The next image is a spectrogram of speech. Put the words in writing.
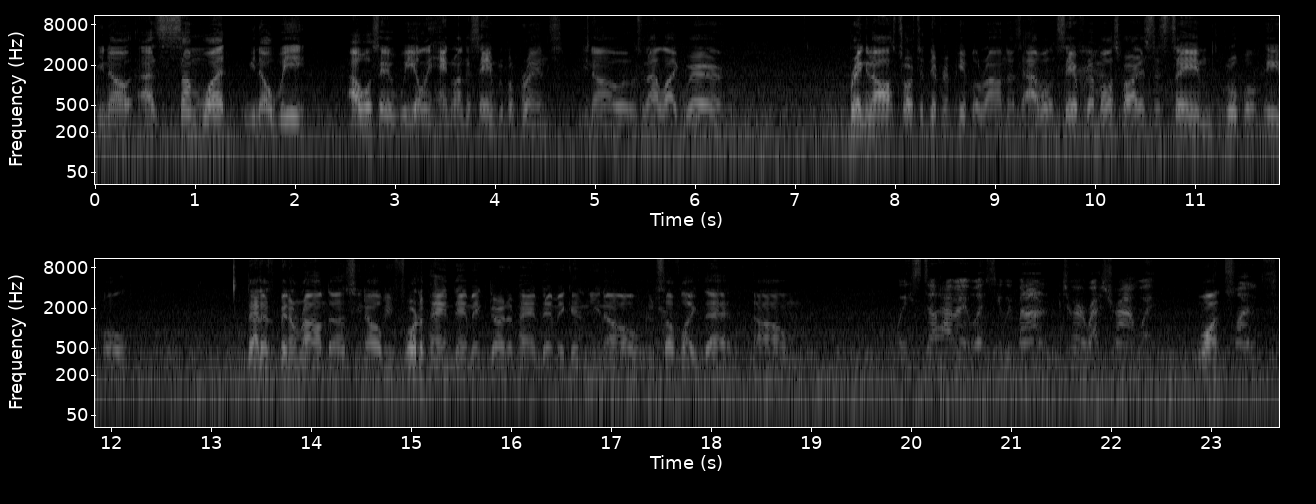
you know, as somewhat, you know, we I will say we only hang around the same group of friends. You know, it's not like we're bringing all sorts of different people around us. I will say for the most part, it's the same group of people that has been around us, you know, before the pandemic, during the pandemic, and you know, and stuff like that. Um, we still haven't. Let's see. We've been on to a restaurant. What? Once. Once.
